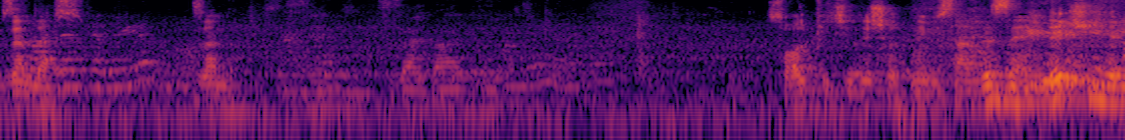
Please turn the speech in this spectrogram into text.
زنده است. زنده. سوال پیچیده شد. نویسنده زنده کیه؟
